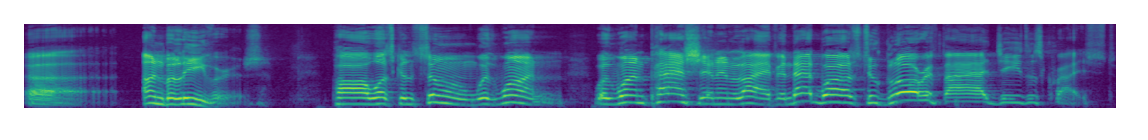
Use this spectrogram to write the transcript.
uh, unbelievers. Paul was consumed with one with one passion in life, and that was to glorify Jesus Christ.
